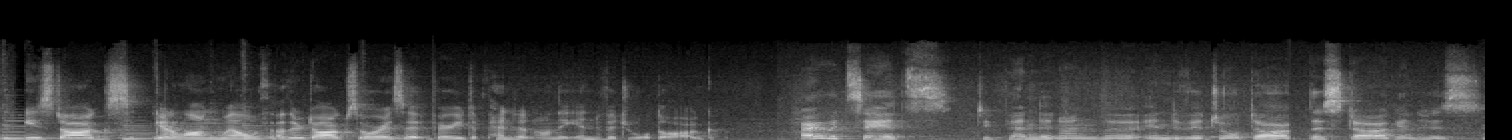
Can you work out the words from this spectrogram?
These dogs get along well with other dogs, or is it very dependent on the individual dog? I would say it's dependent on the individual dog. This dog and his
